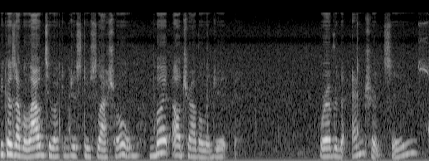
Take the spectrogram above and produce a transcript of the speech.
Because I'm allowed to, I can just do slash home. But I'll travel legit. Wherever the entrance is.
